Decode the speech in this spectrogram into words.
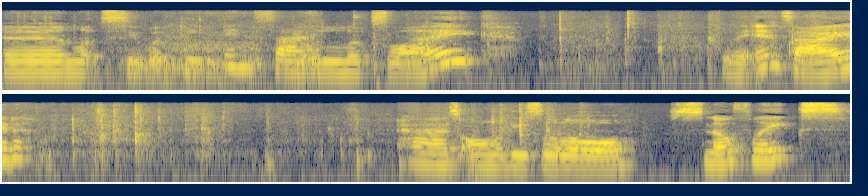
And let's see what the inside looks like. So the inside has all these little snowflakes.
